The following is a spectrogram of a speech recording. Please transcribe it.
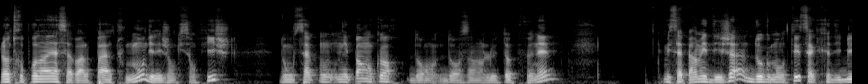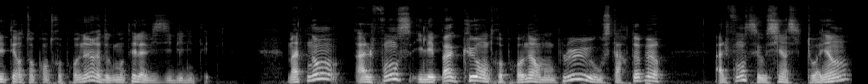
L'entrepreneuriat, ça parle pas à tout le monde, il y a des gens qui s'en fichent. Donc on n'est pas encore dans, dans un, le top funnel mais ça permet déjà d'augmenter sa crédibilité en tant qu'entrepreneur et d'augmenter la visibilité. Maintenant, Alphonse, il n'est pas que entrepreneur non plus ou start-upper. Alphonse, c'est aussi un citoyen,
